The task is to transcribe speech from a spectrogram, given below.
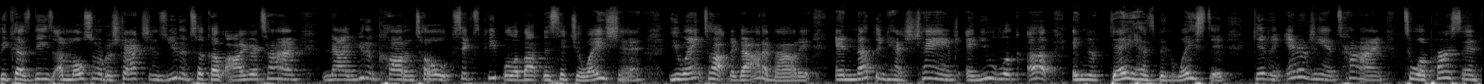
because these emotional distractions you didn't took up all your time. Now you didn't called and told six people about the situation. You ain't talked to god about it and nothing has changed and you look up and your day has been wasted giving energy and time to a person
